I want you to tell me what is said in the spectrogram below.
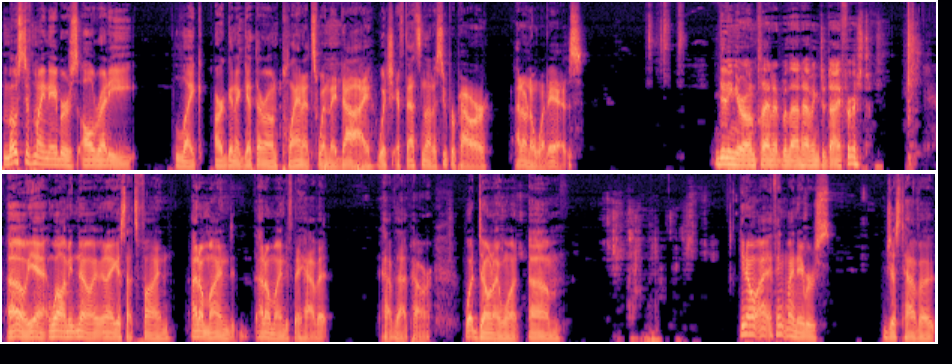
most of my neighbors already like are gonna get their own planets when they die. Which, if that's not a superpower, I don't know what is. Getting your own planet without having to die first. Oh yeah. Well, I mean, no. I mean, I guess that's fine. I don't mind. I don't mind if they have it, have that power. What don't I want? Um, you know, I think my neighbors just have a,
